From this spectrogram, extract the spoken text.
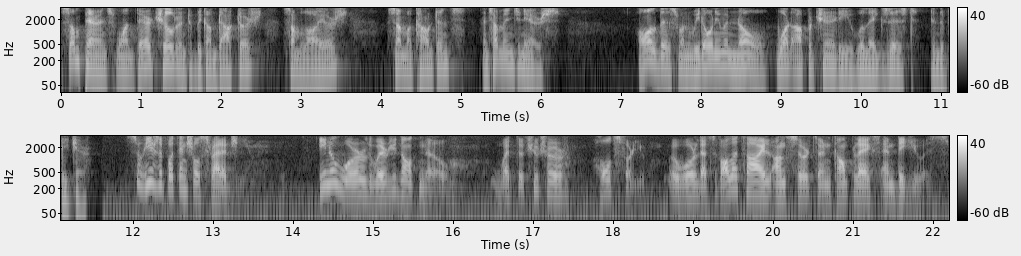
Some parents want their children to become doctors, some lawyers, some accountants, and some engineers. All this when we don't even know what opportunity will exist in the future. So here's a potential strategy. In a world where you don't know what the future holds for you, a world that's volatile, uncertain, complex, ambiguous.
